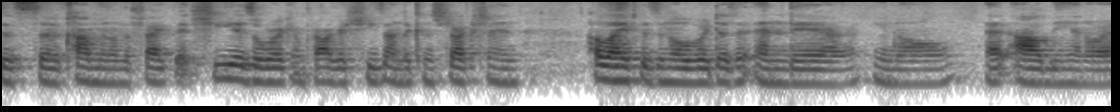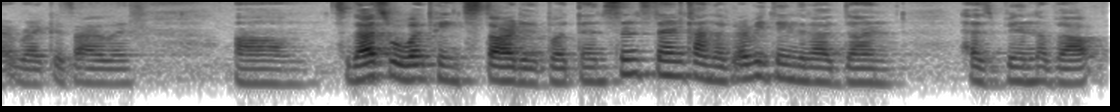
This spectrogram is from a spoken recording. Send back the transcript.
just to comment on the fact that she is a work in progress. She's under construction. Her life isn't over. It doesn't end there, you know, at Albion or at Rikers Island. Um, so that's where wet paint started. But then since then, kind of everything that I've done has been about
